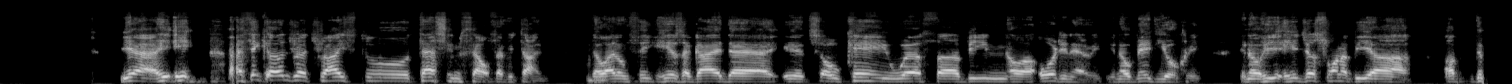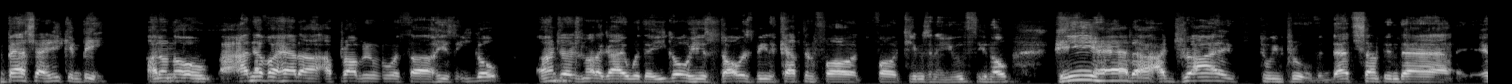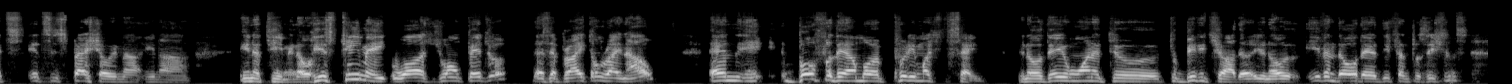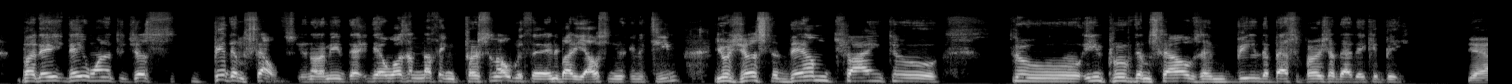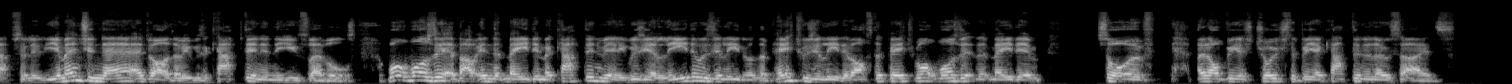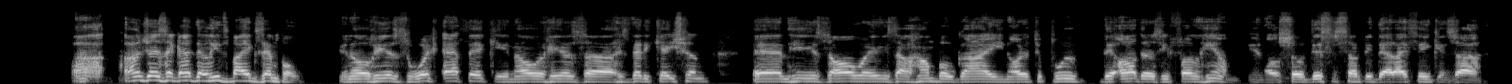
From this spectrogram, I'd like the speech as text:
Yeah, he, he, I think Andre tries to test himself every time. No, mm-hmm. I don't think he's a guy that it's okay with uh, being uh, ordinary, you know, mediocre. You know, he, he just want to be uh, uh, the best that he can be. I don't know. I never had a, a problem with uh, his ego. Andre is not a guy with an ego. He's always been a captain for for teams in the youth. You know, he had a, a, drive to improve, and that's something that it's it's special in a in a in a team. You know, his teammate was João Pedro, that's at Brighton right now, and he, both of them are pretty much the same. You know, they wanted to to beat each other. You know, even though they're different positions, but they they wanted to just be themselves. You know what I mean? There, there wasn't nothing personal with uh, anybody else in, in the team. You're just them trying to to improve themselves and being the best version that they could be. Yeah, absolutely. You mentioned there, Eduardo, he was a captain in the youth levels. What was it about him that made him a captain, really? Was he a leader? Was he a leader on the pitch? Was he a leader off the pitch? What was it that made him sort of an obvious choice to be a captain of those sides? Uh, Andre is a guy that leads by example. You know, his work ethic, you know, his, uh, his dedication, and he is always a humble guy in order to put the others in front of him. You know, so this is something that I think is uh,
